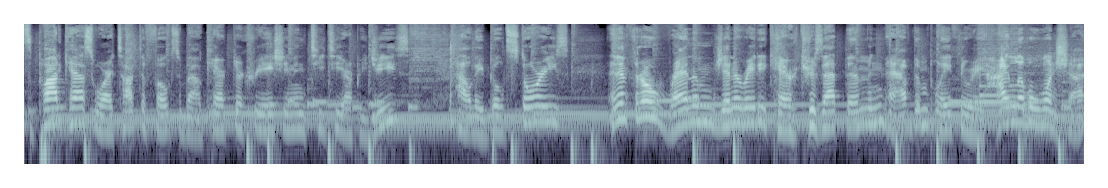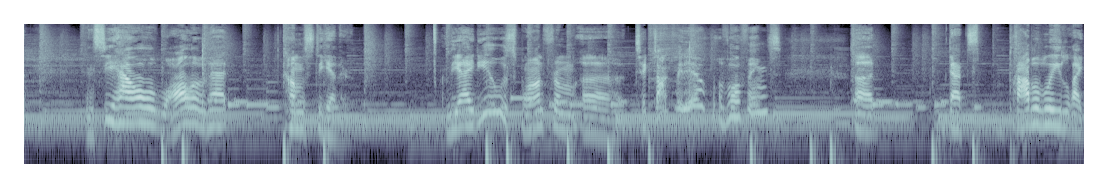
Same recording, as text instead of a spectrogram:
It's a podcast where I talk to folks about character creation in TTRPGs, how they build stories, and then throw random generated characters at them and have them play through a high level one shot and see how all of that comes together. The idea was spawned from a TikTok video, of all things. Uh, that's probably like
